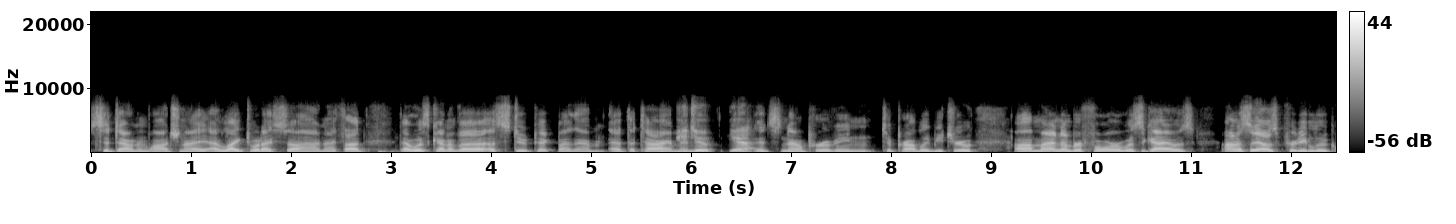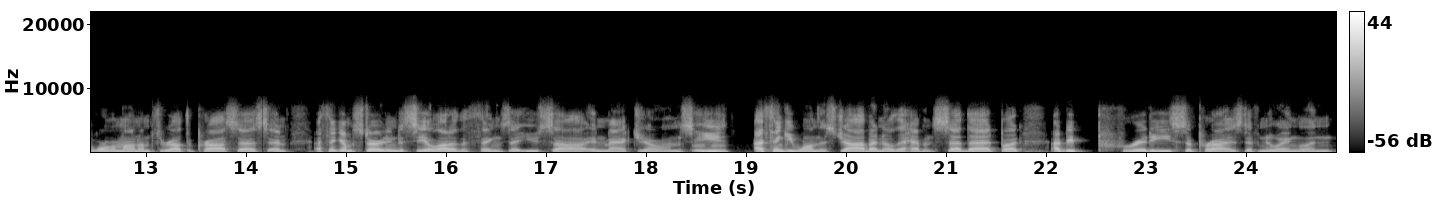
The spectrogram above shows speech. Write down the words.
sit down and watch, and I, I liked what I saw, and I thought that was kind of a astute pick by them at the time. Me and too. Yeah, it's now proving to probably be true. Uh, my number four was the guy I was honestly I was pretty lukewarm on him throughout the process, and I think I'm starting to see a lot of the things that you saw in Mac Jones. Mm-hmm. He I think he won this job. I know they haven't said that, but I'd be pretty surprised if New England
